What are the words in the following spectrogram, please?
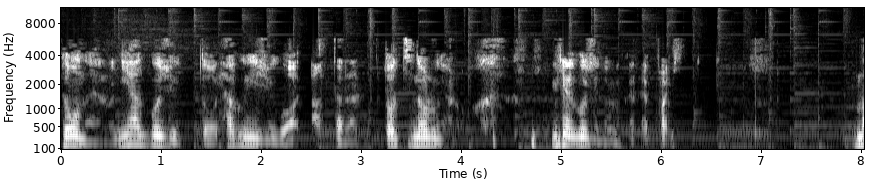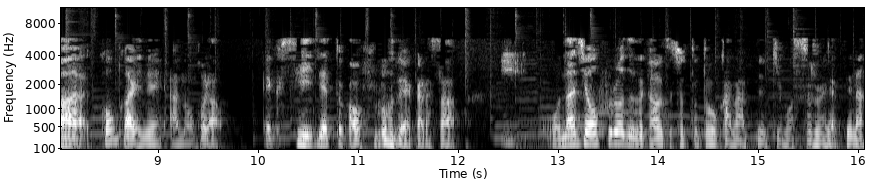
どうなんやろ ?250 と125はあったら、どっち乗るんやろ ?250 乗るから、やっぱり。う。まあ、今回ね、あの、ほら、XCZ がオフロードやからさ、うん。同じオフロードで買うとちょっとどうかなっていう気もするんやってな、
